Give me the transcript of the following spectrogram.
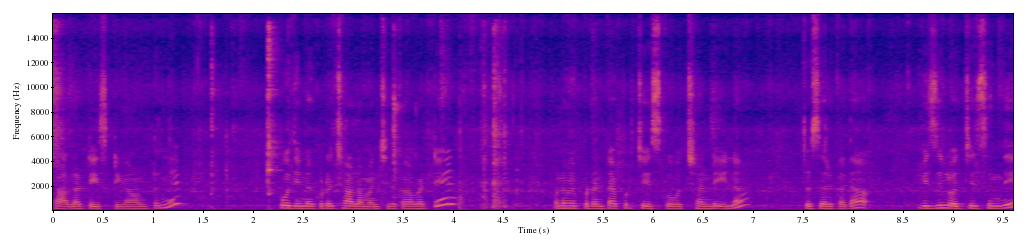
చాలా టేస్టీగా ఉంటుంది. పుదీనా కూడా చాలా మంచిది కాబట్టి మనం ఎప్పుడంటే అప్పుడు చేసుకోవచ్చండి ఇలా. చూసారు కదా విజిల్ వచ్చేసింది.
